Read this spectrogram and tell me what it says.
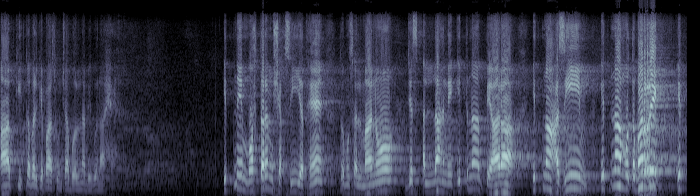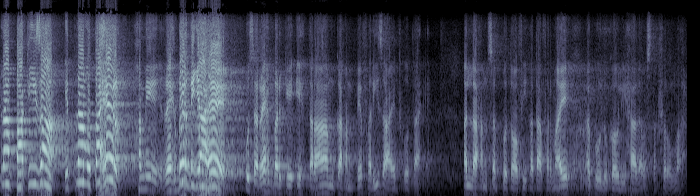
آپ کی قبر کے پاس اونچا بولنا بھی گناہ ہے۔ اتنے محترم شخصیت ہیں تو مسلمانوں، جس اللہ نے اتنا پیارا، اتنا عظیم، اتنا متبرک، اتنا پاکیزہ، اتنا متحر ہمیں رہبر دیا ہے، اس رہبر کے احترام کا ہم پہ فریضہ عائد ہوتا ہے۔ اللہ ہم سب کو توفیق عطا فرمائے۔ اقول قولی هذا واستغفر اللہ۔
